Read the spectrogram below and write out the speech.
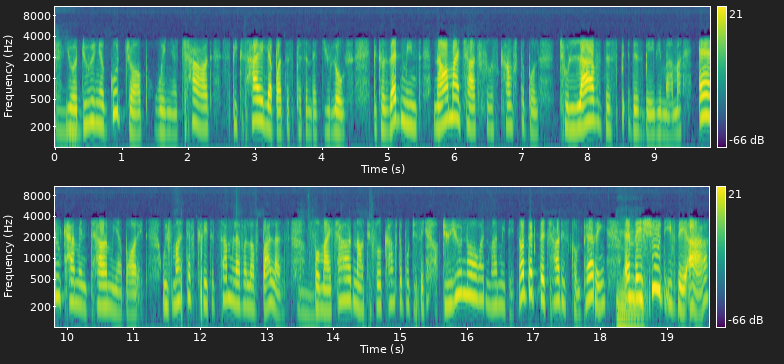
Mm. You are doing a good job when your child speaks highly about this person that you loathe because that means now my child feels comfortable to love this this baby mama and come and tell me about it. We must have created some level of balance mm. for my child now to feel comfortable to say, "Do you know what mommy did?" Not that the child is comparing, and hmm. they should if they are,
